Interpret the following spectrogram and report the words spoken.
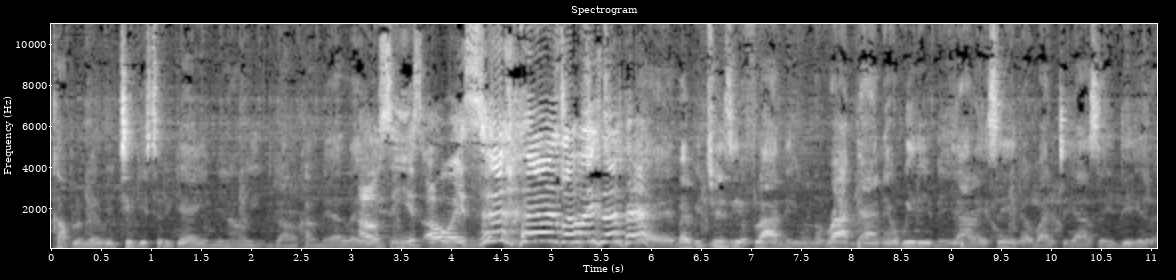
complimentary tickets to the game. You know, he can go and come to LA. Oh, see, it's always, it's always. Maybe Drizzy a fly nigga with a rock down there with him, and y'all ain't seen nobody till y'all see D at a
